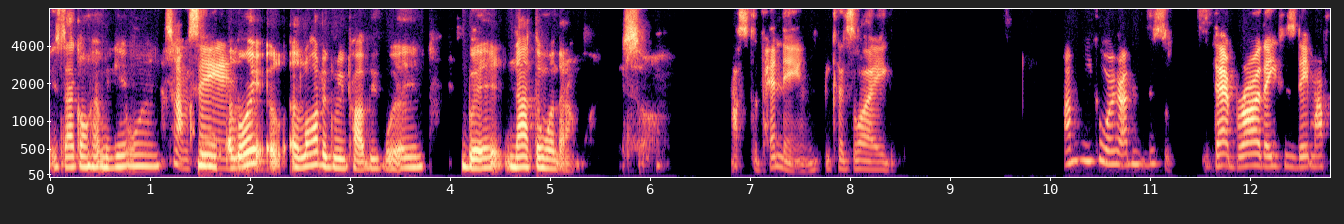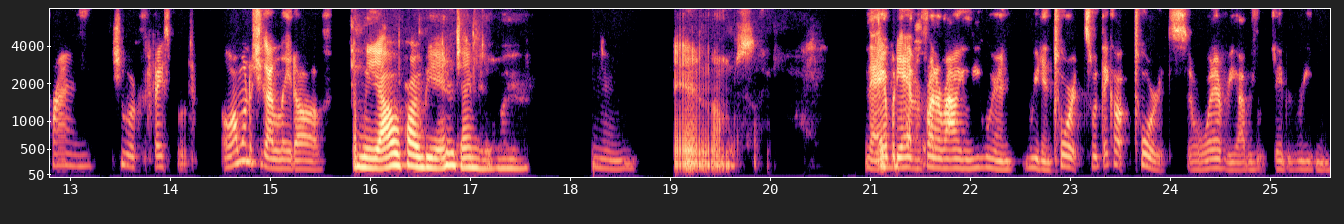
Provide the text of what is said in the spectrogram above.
is that gonna help me get one? That's what I'm saying. I mean, a lawyer, a law degree probably would, but not the one that I want. So that's depending because like I mean, you can work. I mean, this that broad that used to date my friend. She worked for Facebook. Oh, I wonder if she got laid off. I mean, I would probably be an entertainment lawyer. Mm. And I'm just like, now everybody having fun around you. You were in, reading torts, what they call torts or whatever y'all be they be reading.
